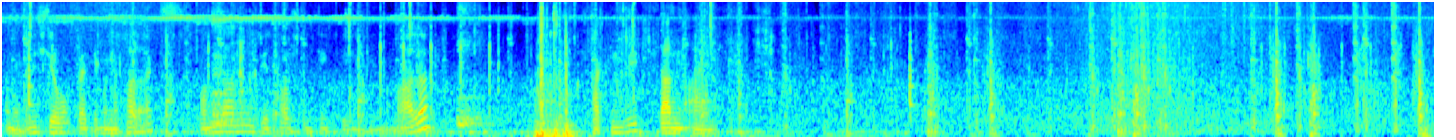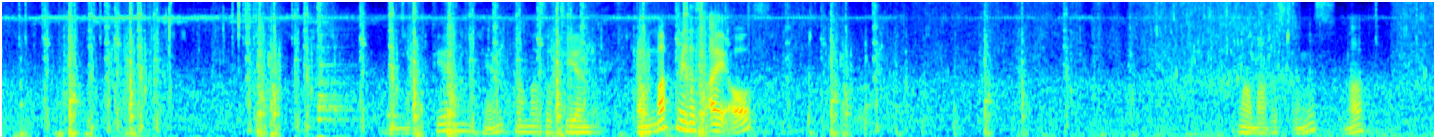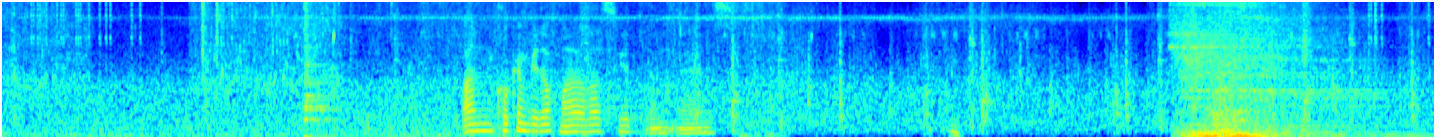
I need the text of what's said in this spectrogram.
Ah, ne, nicht die hochwertige Metallachs, sondern wir tauschen die gegen die normale. Packen sie dann ein. Nochmal sortieren, hier hinten nochmal sortieren. Dann machen wir das Ei auf. Gucken wir mal, was drin ist. Na? Dann gucken wir doch mal, was hier drin ist.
